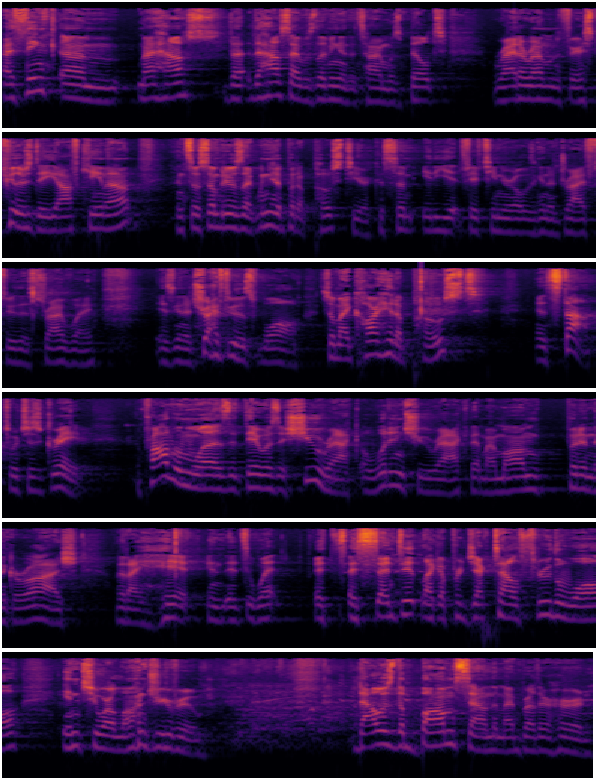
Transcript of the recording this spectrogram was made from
I think um, my house, the, the house I was living at the time, was built right around when the Ferris Bueller's Day Off came out. And so somebody was like, we need to put a post here because some idiot 15 year old is going to drive through this driveway, is going to drive through this wall. So my car hit a post and stopped, which is great. The problem was that there was a shoe rack, a wooden shoe rack that my mom put in the garage that I hit, and it went. It, it sent it like a projectile through the wall into our laundry room. that was the bomb sound that my brother heard.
